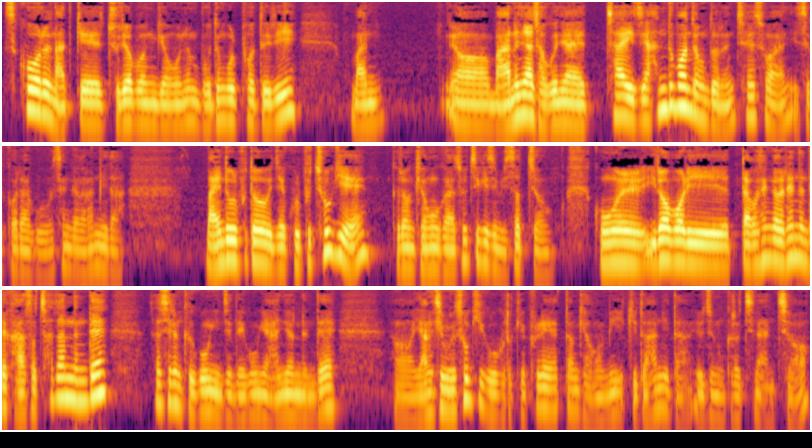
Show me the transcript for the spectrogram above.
스코어를 낮게 줄여본 경우는 모든 골퍼들이 많, 어, 많으냐 적으냐의 차이지 한두 번 정도는 최소한 있을 거라고 생각을 합니다. 마인드 골프도 이제 골프 초기에 그런 경우가 솔직히 좀 있었죠. 공을 잃어버렸다고 생각을 했는데 가서 찾았는데 사실은 그 공이 이제 내 공이 아니었는데 어, 양심을 속이고 그렇게 플레이했던 경험이 있기도 합니다. 요즘은 그렇지는 않죠.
